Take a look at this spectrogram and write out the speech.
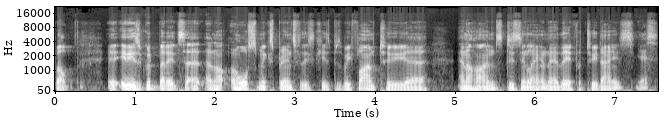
well, it, it is good, but it's a, an, an awesome experience for these kids because we fly them to uh, Anaheim's Disneyland. They're there for two days. Yes.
